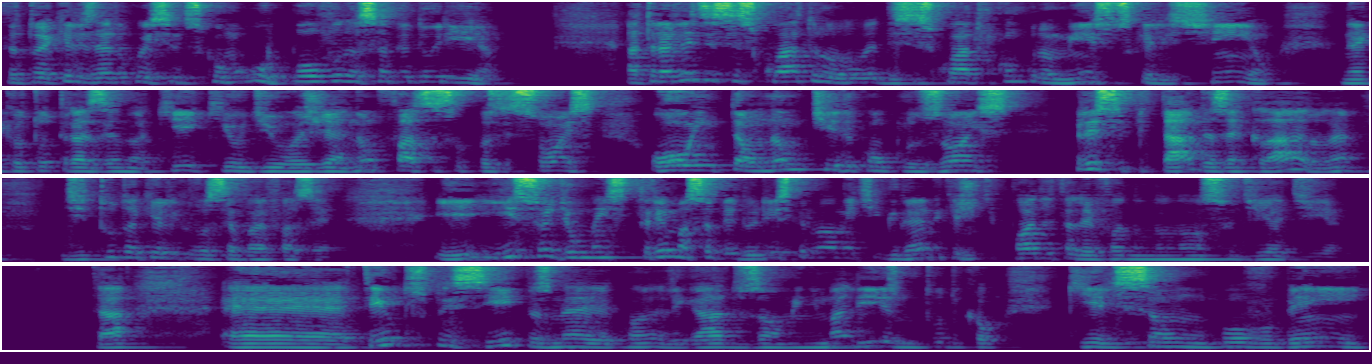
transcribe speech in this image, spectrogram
Tanto é que eles eram conhecidos como o povo da sabedoria. Através desses quatro, desses quatro compromissos que eles tinham, né, que eu estou trazendo aqui, que o de hoje é não faça suposições, ou então não tire conclusões precipitadas, é claro, né, de tudo aquilo que você vai fazer. E isso é de uma extrema sabedoria extremamente grande que a gente pode estar levando no nosso dia a dia. Tá? É, tem outros princípios né, ligados ao minimalismo, tudo que, eu, que eles são um povo bem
